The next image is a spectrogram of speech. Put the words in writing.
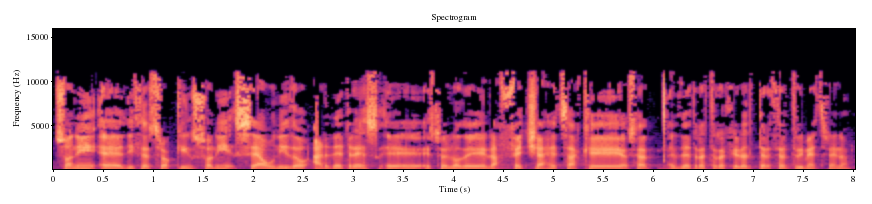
Sony, eh, dice Stroking, Sony se ha unido al D3, eh, esto es lo de las fechas estas que, o sea, el D3 te refiere al tercer trimestre, ¿no?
